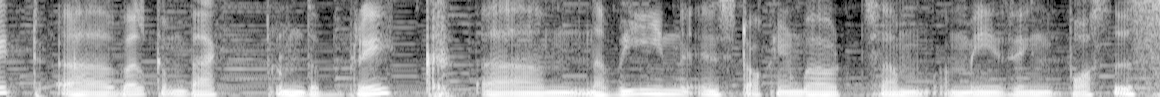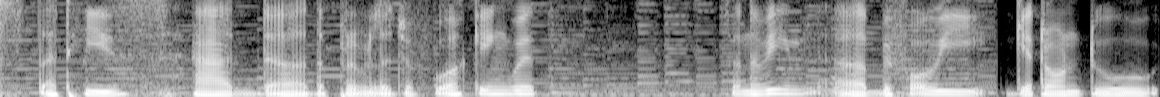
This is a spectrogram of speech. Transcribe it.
Right uh, welcome back from the break um, navin is talking about some amazing bosses that he's had uh, the privilege of working with so navin uh, before we get on to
